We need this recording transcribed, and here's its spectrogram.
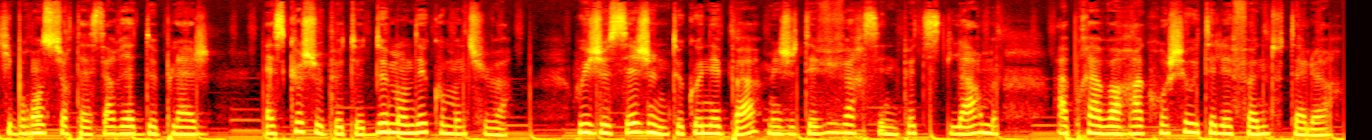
qui bronze sur ta serviette de plage, est-ce que je peux te demander comment tu vas? Oui, je sais, je ne te connais pas, mais je t'ai vu verser une petite larme après avoir raccroché au téléphone tout à l'heure.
